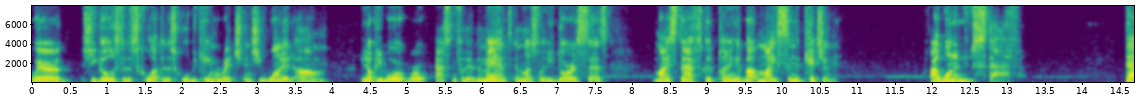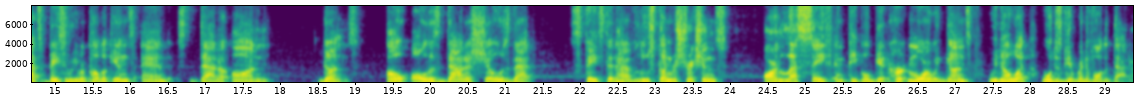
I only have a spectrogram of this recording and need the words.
where she goes to the school after the school became rich and she wanted um, you know people were, asking for their demands and lunch lady doris says my staff is complaining about mice in the kitchen i want a new staff that's basically republicans and data on guns. Oh all this data shows that states that have loose gun restrictions are less safe and people get hurt more with guns. We know what? We'll just get rid of all the data.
